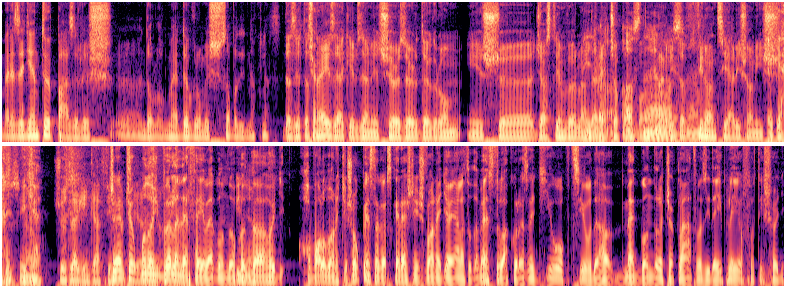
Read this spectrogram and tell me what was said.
Mert ez egy ilyen több pázölös dolog, mert Dögrom is szabadügynök lesz. De azért azt Csak- nehéz elképzelni, hogy Scherzer, DeGrom és Justin Verlander egy csapatban. Nem, Már mint azt a nem. financiálisan is. Igen, igen. Sőt, leginkább nem csak mondom, hogy financiálisan. Verlander fejével gondolkodva, hogy ha valóban, hogyha sok pénzt akarsz keresni, és van egy ajánlatod a Mesztől, akkor az egy jó opció, de ha meggondolod csak látva az idei playoffot is, hogy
